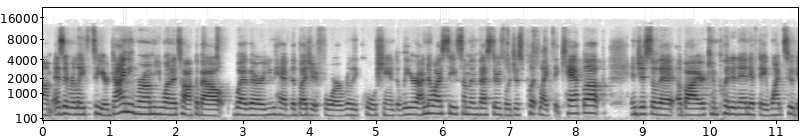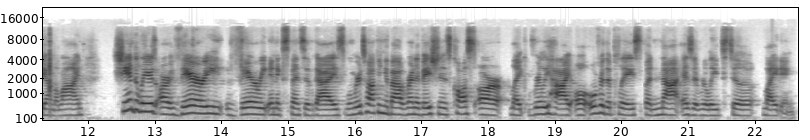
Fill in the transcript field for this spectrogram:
Um, as it relates to your dining room, you want to talk about whether you have the budget for a really cool chandelier. I know I see some investors will just put like the cap up and just so that a buyer can put it in if they want to down the line chandeliers are very very inexpensive guys when we're talking about renovations costs are like really high all over the place but not as it relates to lighting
